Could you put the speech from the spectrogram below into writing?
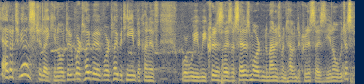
Yeah, to be honest, you like you know, we're type of we're type of team that kind of where we, we criticise ourselves more than the management having to criticise. You know, we just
